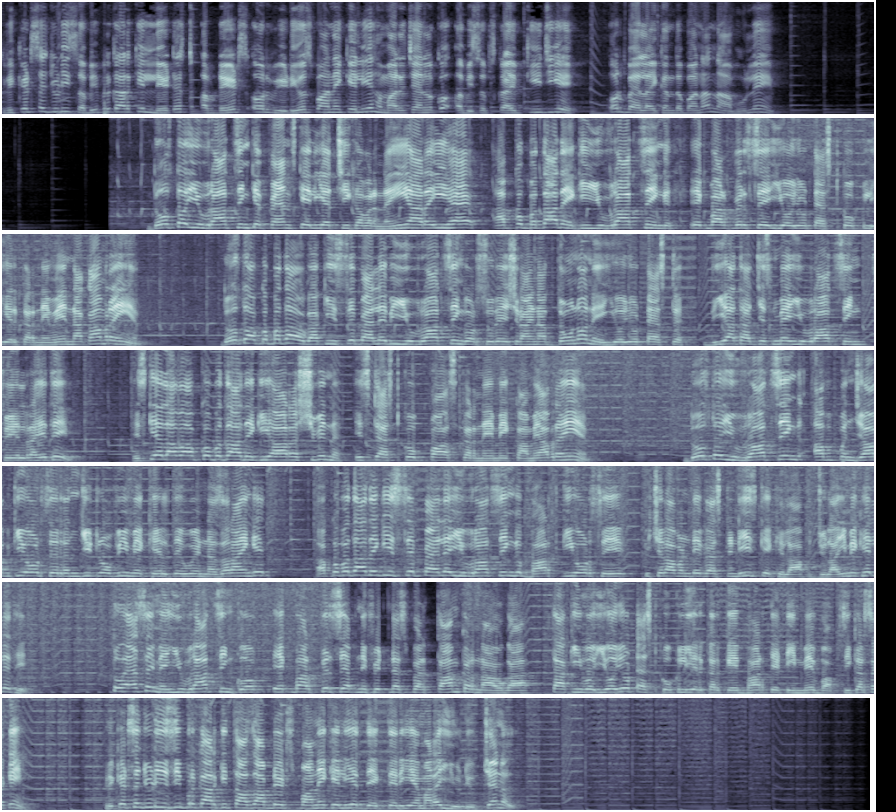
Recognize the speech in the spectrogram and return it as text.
Cricket से जुड़ी सभी प्रकार की लेटेस्ट अपडेट्स और वीडियोस पाने के लिए हमारे चैनल को अभी सब्सक्राइब कीजिए और बेल आइकन दबाना ना भूलें। दोस्तों, युवराज सिंह के फैंस के लिए अच्छी खबर नहीं आ रही है। आपको बता दें कि युवराज सिंह एक बार फिर से योयो टेस्ट को क्लियर करने में नाकाम रहे हैं। दोस्तों, आपको पता होगा कि इससे पहले भी युवराज सिंह और सुरेश रायना दोनों ने योयो टेस्ट दिया था, जिसमें युवराज सिंह फेल रहे थे। इसके अलावा आपको बता दें कि आर अश्विन इस टेस्ट को पास करने में कामयाब रहे हैं। दोस्तों, युवराज सिंह अब पंजाब की ओर से रणजी ट्रॉफी में खेलते हुए नज़र आएँगे। आपको बता दें कि इससे पहले युवराज सिंह भारत की ओर से पिछला वनडे वेस्टइंडीज के खिलाफ जुलाई में खेले थे। तो ऐसे में युवराज सिंह को एक बार फिर से अपनी फिटनेस पर काम करना होगा ताकि वो योयो टेस्ट को क्लियर करके भारतीय टीम में वापसी कर सकें। क्रिकेट से जुड़ी इसी प्रकार की ताज़ा अपडेट्स पाने के लिए देखते रहिए हमारा यूट्यूब चैनल।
